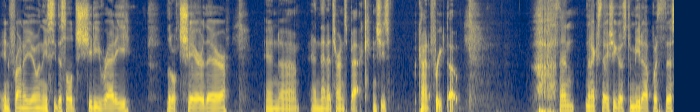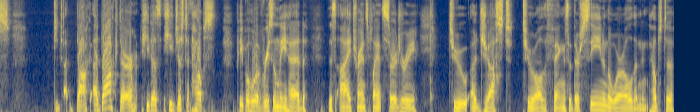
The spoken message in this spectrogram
in front of you, and you see this old shitty, ratty little chair there, and uh, and then it turns back, and she's kind of freaked out. Then the next day, she goes to meet up with this doc a doctor he does he just helps people who have recently had this eye transplant surgery to adjust to all the things that they're seeing in the world and it helps to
